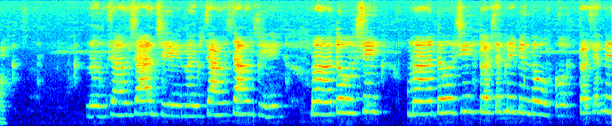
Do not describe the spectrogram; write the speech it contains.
อะหนึ่งสองสามสี่หนึ่งสองสามสี่มาดูสิมาดูสิตัวฉันนี่เป็นโลกกบตัวฉันนี่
